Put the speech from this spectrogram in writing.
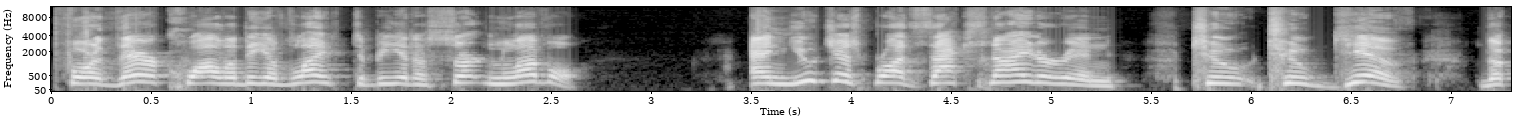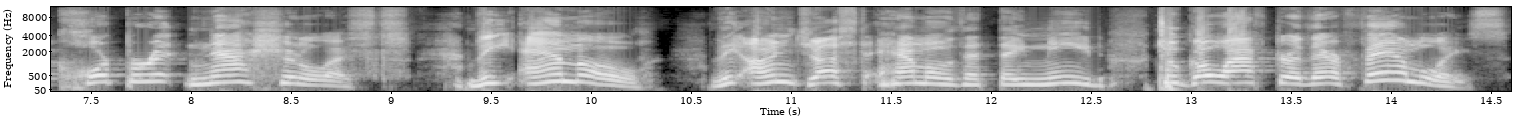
for their quality of life to be at a certain level. And you just brought Zack Snyder in to to give the corporate nationalists the ammo the unjust ammo that they need to go after their families.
